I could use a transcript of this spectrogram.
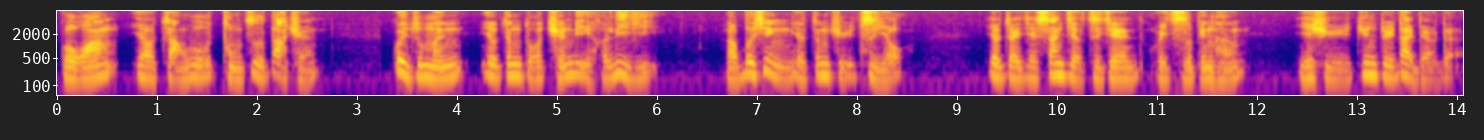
国王要掌握统治大权，贵族们要争夺权力和利益。老百姓要争取自由，要在这三者之间维持平衡。也许军队代表的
